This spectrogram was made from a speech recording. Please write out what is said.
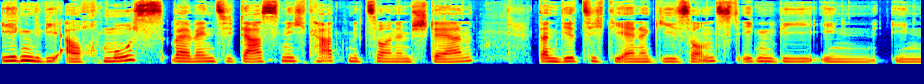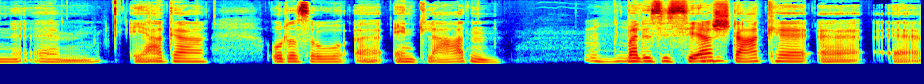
irgendwie auch muss, weil wenn sie das nicht hat mit so einem Stern, dann wird sich die Energie sonst irgendwie in in ähm, Ärger oder so äh, entladen. Mhm. Weil das ist sehr mhm. starke äh, äh,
